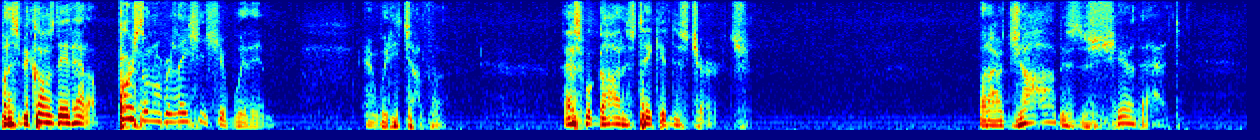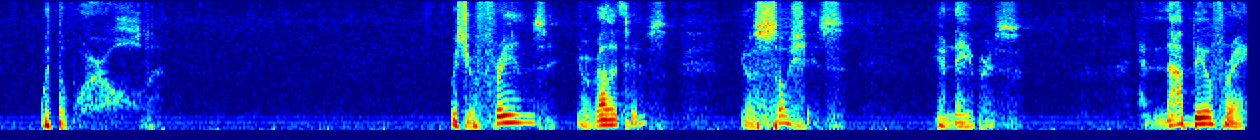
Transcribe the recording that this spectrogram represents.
but it's because they've had a personal relationship with Him and with each other. That's what God has taken this church. But our job is to share that with the world. With your friends, your relatives, your associates, your neighbors. And not be afraid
